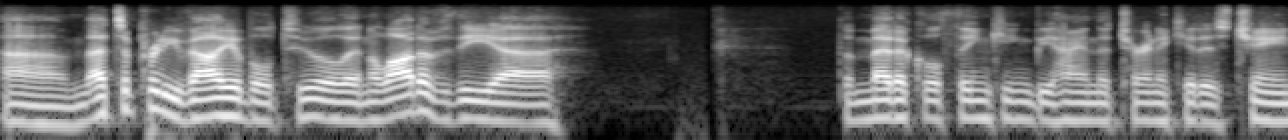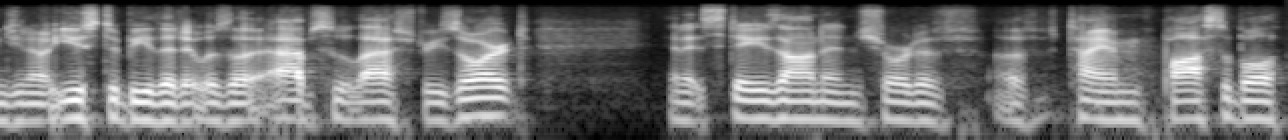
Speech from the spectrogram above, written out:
Um, that's a pretty valuable tool, and a lot of the uh, the medical thinking behind the tourniquet has changed. You know, it used to be that it was an absolute last resort, and it stays on in short of, of time possible.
